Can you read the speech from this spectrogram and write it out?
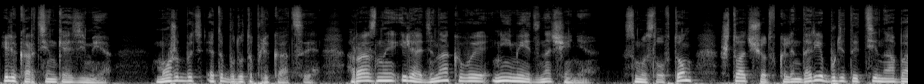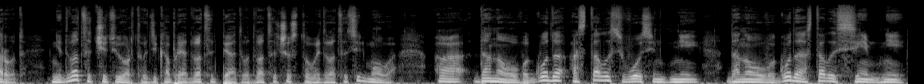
или картинки о зиме. Может быть, это будут аппликации. Разные или одинаковые не имеет значения. Смысл в том, что отсчет в календаре будет идти наоборот. Не 24 декабря, 25, 26 и 27, а до Нового года осталось 8 дней, до Нового года осталось 7 дней.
